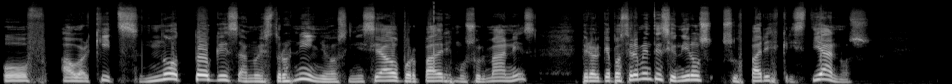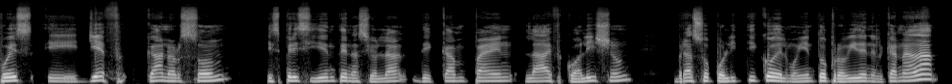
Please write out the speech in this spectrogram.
of Our Kids, No toques a nuestros niños, iniciado por padres musulmanes, pero al que posteriormente se unieron sus padres cristianos, pues eh, Jeff Gunnarsson es presidente nacional de Campaign Life Coalition, brazo político del movimiento Provida en el Canadá,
